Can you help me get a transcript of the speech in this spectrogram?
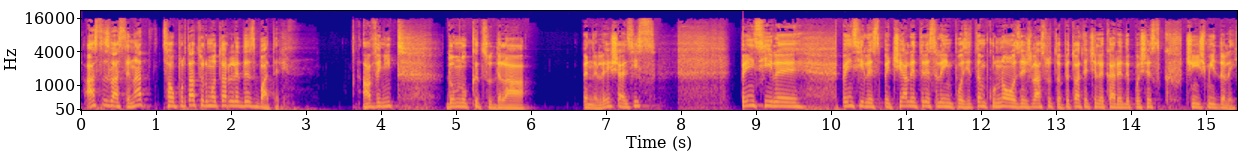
astăzi la Senat s-au purtat următoarele dezbateri. A venit domnul Câțu de la PNL și a zis pensiile, pensiile speciale trebuie să le impozităm cu 90% pe toate cele care depășesc 5.000 de lei.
